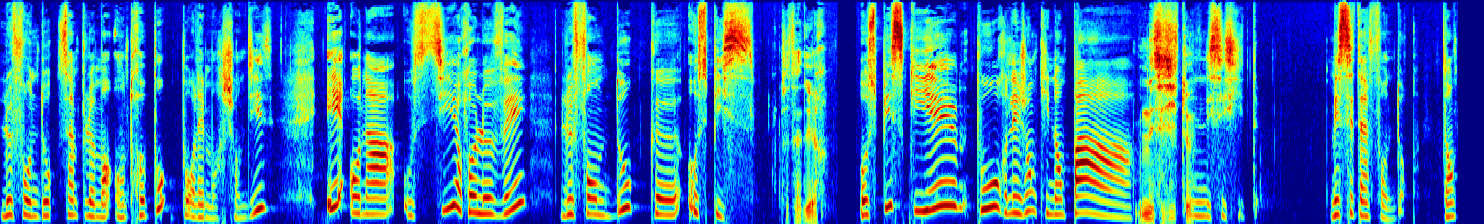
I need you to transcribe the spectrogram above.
le fondouk simplement entrepôt pour les marchandises et on a aussi relevé le fondouk euh, hospice. C'est-à-dire? Hospice qui est pour les gens qui n'ont pas nécessiteux. nécessiteux. Mais c'est un fondouk. Donc,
